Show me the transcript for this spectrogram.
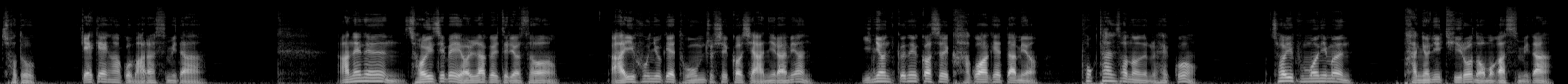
저도 깨갱하고 말았습니다. 아내는 저희 집에 연락을 드려서 아이 훈육에 도움 주실 것이 아니라면 인연 끊을 것을 각오하겠다며 폭탄 선언을 했고 저희 부모님은 당연히 뒤로 넘어갔습니다.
